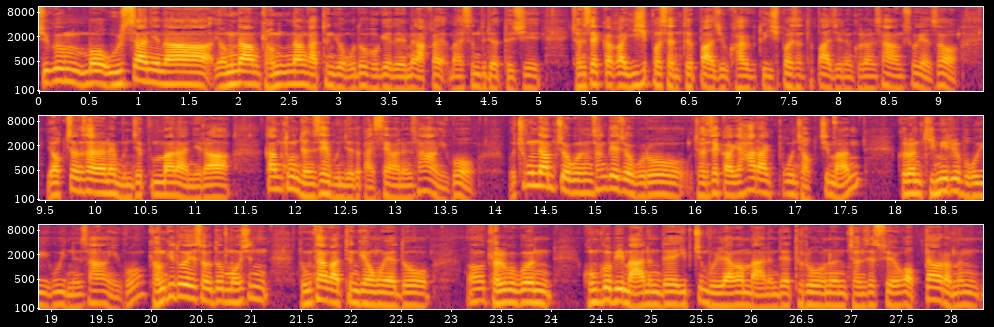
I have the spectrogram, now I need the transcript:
지금 뭐 울산이나 영남, 경남 같은 경우도 보게 되면 아까 말씀드렸듯이 전세가가 20% 빠지고 가격도 20% 빠지는 그런 상황 속에서 역전사련의 문제뿐만 아니라 깡통 전세 문제도 발생하는 상황이고 뭐 충남 쪽은 상대적으로 전세 가격 하락 폭은 적지만 그런 기미를 보이고 있는 상황이고 경기도에서도 뭐 신 동탄 같은 경우에도 어 결국은 공급이 많은데 입주 물량은 많은데 들어오는 전세 수요가 없다 그러면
